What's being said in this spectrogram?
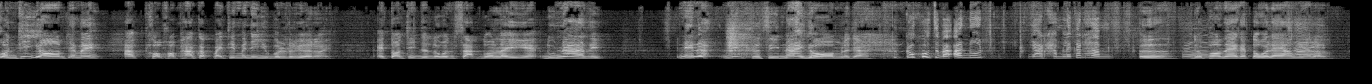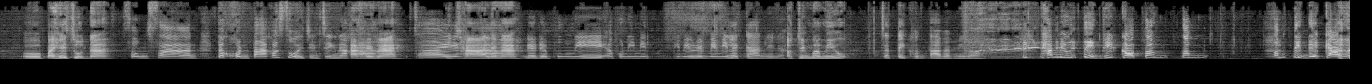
คนที่ยอมใช่ไหมอะขอขอภาพกลับไปที่ไม่ได้อยู่บนเรือหน่อย ไอตอนที่จะโดนสักโดนอะไรอย่างเงี้ยดูหน้าสิ นี่นะนี่คือสีหน้ายอมเหรอจ๊ะ ก็คงจะแบบอนุษอยากทำอะไรก็ทำเออ เดี๋ยวพ่อแม่ก็โตแล้วอย่างเงี้ยเหรอเออไปให้สุดนะสงสาร แต่ขนตาก็สวยจริง ๆ นะคะอะเห็นไหมใช่อิจฉาค่ะเลยไหม เดี๋ยวเดี๋ยวพรุ่งนี้เออพรุ่งนี้มีพี่มิวไม่มีรายการเลยนะเอาจริงป่ะมิ้ว จะติดขนตาแบบนี้เนาะถ้ามิวติดพี่ก๊อฟต้องต้องต้องติดด้วยกันห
